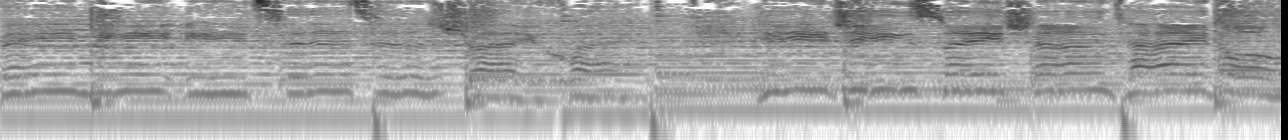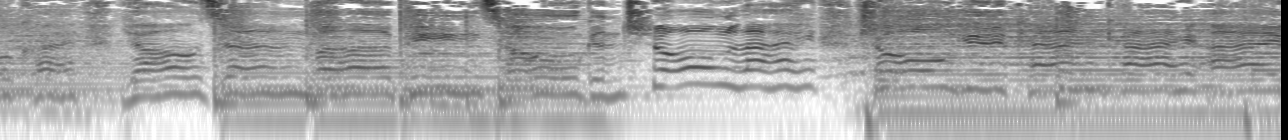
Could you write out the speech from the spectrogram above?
被你一次次摔坏，已经碎成太多块，要怎么拼凑跟重来？终于看开，爱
